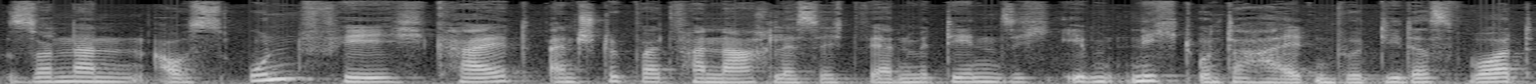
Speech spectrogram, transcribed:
sondern aus Unfähigkeit ein Stück weit vernachlässigt werden, mit denen sich eben nicht unterhalten wird, die das Wort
